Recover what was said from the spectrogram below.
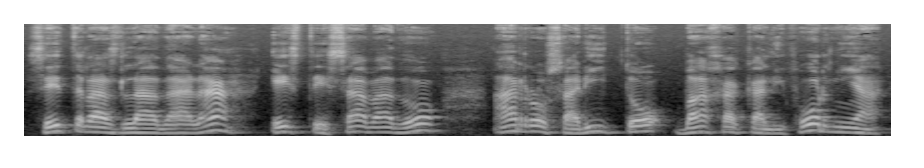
se trasladará este sábado a Rosarito, Baja California,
